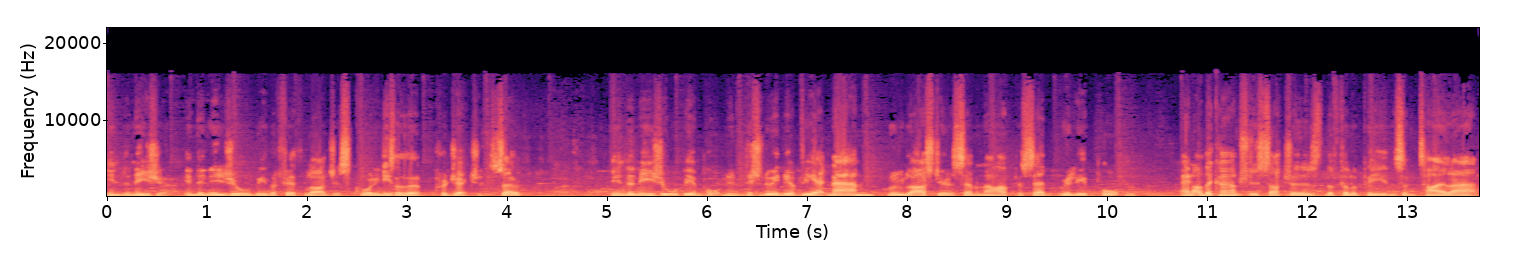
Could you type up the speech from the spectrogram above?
Indonesia. Indonesia will be the fifth largest according to the projections. So. Indonesia will be important in addition to India. Vietnam grew last year at 7.5%, really important. And other countries such as the Philippines and Thailand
